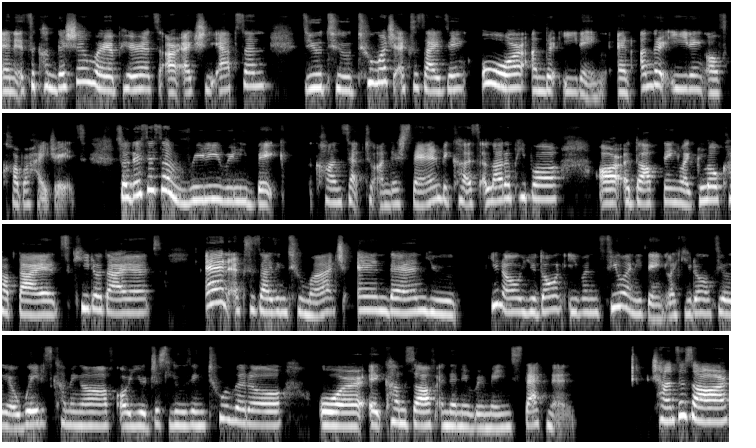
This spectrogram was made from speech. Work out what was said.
and it's a condition where your periods are actually absent due to too much exercising or under eating and under eating of carbohydrates. So this is a really, really big concept to understand because a lot of people are adopting like low carb diets, keto diets, and exercising too much. And then you, you know, you don't even feel anything. Like you don't feel your weight is coming off, or you're just losing too little, or it comes off and then it remains stagnant chances are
